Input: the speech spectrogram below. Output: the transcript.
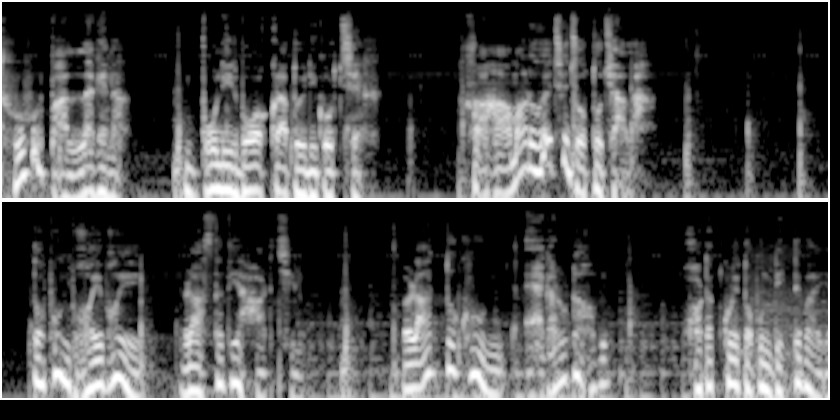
ধুর, ভালো লাগে না। বলির বকরা তৈরি করছে। আমার হয়েছে যত জ্বালা। তপন ভয়ে ভয়ে রাস্তা দিয়ে হাঁটছিল। রাত তখন এগারোটা হবে। হঠাৎ করে তপন দেখতে পায়,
